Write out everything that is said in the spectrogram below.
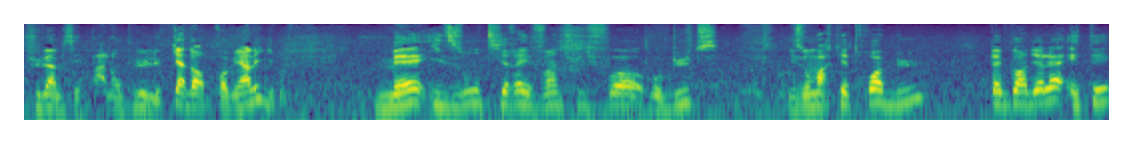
Fulham, c'est pas non plus le cadre de première ligue. Mais ils ont tiré 28 fois au but. Ils ont marqué 3 buts. Pep Guardiola était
